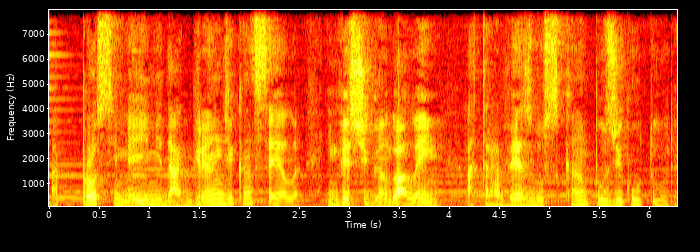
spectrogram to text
aproximei-me da grande cancela, investigando além através dos campos de cultura.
